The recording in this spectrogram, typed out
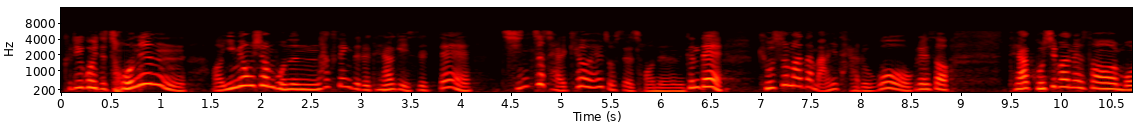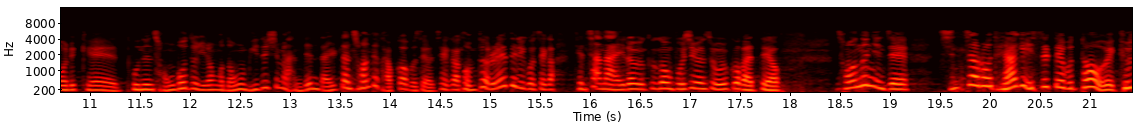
그리고 이제 저는 어, 임용시험 보는 학생들을 대학에 있을 때 진짜 잘 케어해 줬어요, 저는. 근데 교수마다 많이 다르고 그래서 대학 고시반에서 뭐 이렇게 보는 정보들 이런 거 너무 믿으시면 안 된다. 일단 저한테 갖고 와보세요. 제가 검토를 해드리고 제가 괜찮아 이러면 그건 보시면 좋을 것 같아요. 저는 이제 진짜로 대학에 있을 때부터 왜 교,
